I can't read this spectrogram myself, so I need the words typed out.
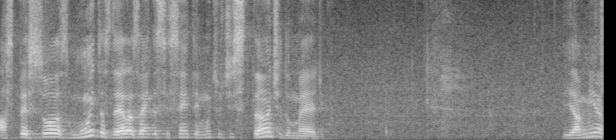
As pessoas, muitas delas ainda se sentem muito distante do médico. E a minha,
